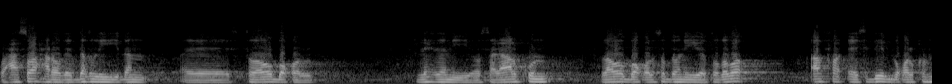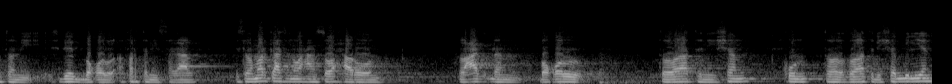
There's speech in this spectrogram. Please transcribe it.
Waxaa soo xarooday dakligii dhan todoba boqol lixdan iyo sagaal kun laba boqol soddon iyo toddoba afar siddeed boqol konton siddeed boqol afartan iyo sagaal. Isla waxaan soo xaroon lacag dhan boqol toddobaatan iyo shan kun toddobaatan iyo shan milyan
